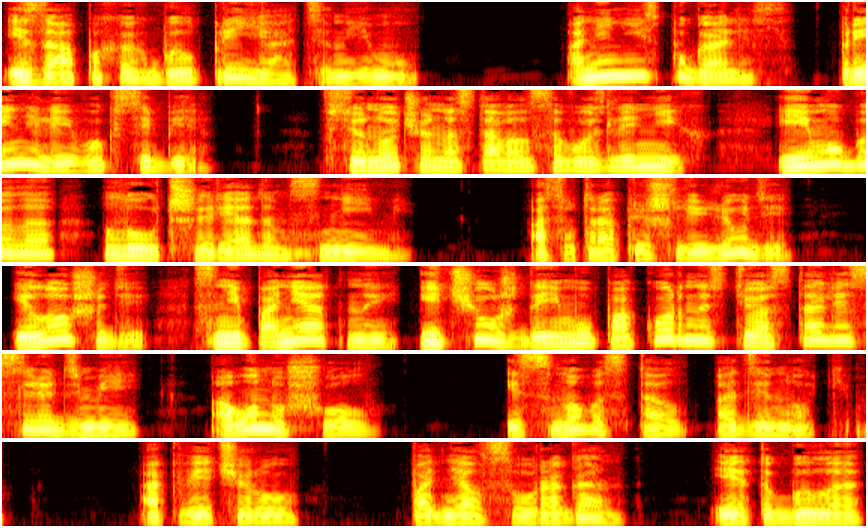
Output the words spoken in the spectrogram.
и запах их был приятен ему. Они не испугались, приняли его к себе. Всю ночь он оставался возле них, и ему было лучше рядом с ними. А с утра пришли люди, и лошади с непонятной и чуждой ему покорностью остались с людьми, а он ушел и снова стал одиноким. А к вечеру поднялся ураган, и это было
